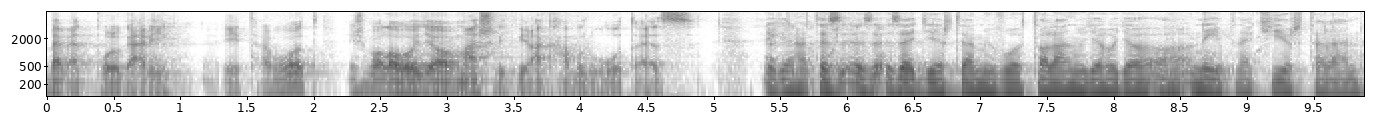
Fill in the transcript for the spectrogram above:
bevett polgári étel volt, és valahogy a második világháború óta ez igen, hát ez, ez, ez egyértelmű volt talán ugye, hogy a, a népnek hirtelen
